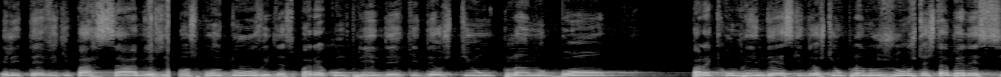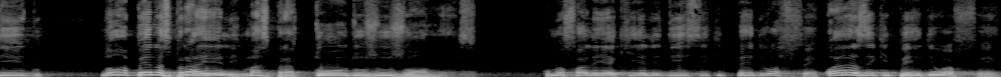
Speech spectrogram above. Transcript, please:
Ele teve que passar, meus irmãos, por dúvidas para compreender que Deus tinha um plano bom, para que compreendesse que Deus tinha um plano justo estabelecido, não apenas para ele, mas para todos os homens. Como eu falei aqui, ele disse que perdeu a fé, quase que perdeu a fé,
